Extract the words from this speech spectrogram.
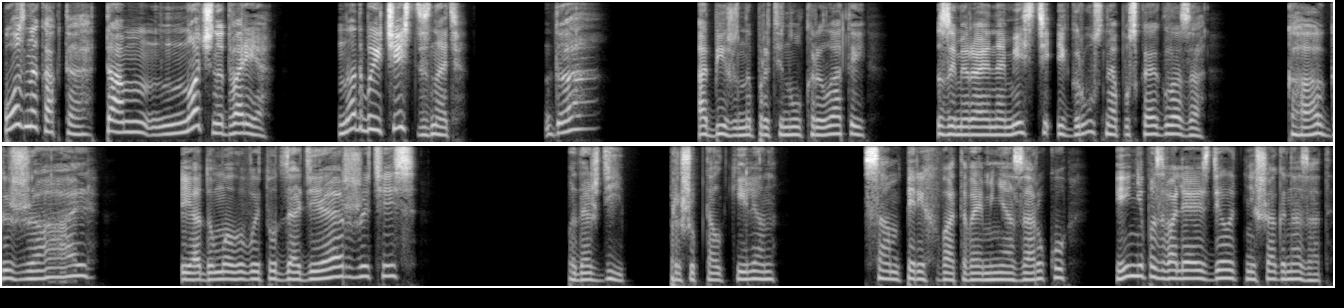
«Поздно как-то, там ночь на дворе. Надо бы и честь знать». «Да?» — обиженно протянул крылатый, замирая на месте и грустно опуская глаза. «Как жаль!» Я думал, вы тут задержитесь. Подожди, прошептал Киллиан, сам перехватывая меня за руку и не позволяя сделать ни шага назад.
